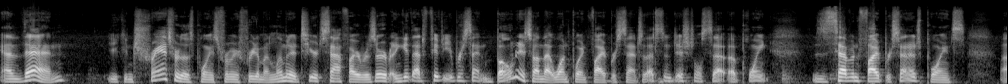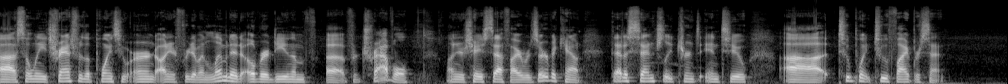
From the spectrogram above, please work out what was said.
And then you can transfer those points from your Freedom Unlimited to your Sapphire Reserve and get that 50% bonus on that 1.5%. So that's an additional set, uh, 0.75 percentage points. Uh, so when you transfer the points you earned on your Freedom Unlimited over redeeming them uh, for travel on your Chase Sapphire Reserve account, that essentially turns into 2.25%, uh,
